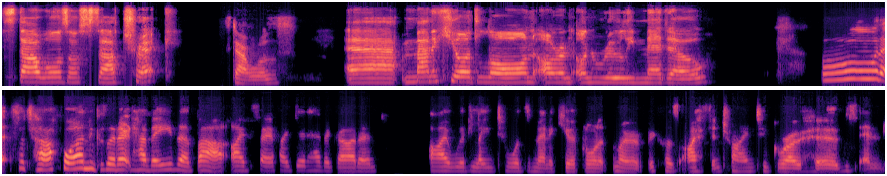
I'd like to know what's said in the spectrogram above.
Star Wars or Star Trek? Star Wars. Uh, manicured lawn or an unruly meadow? Oh, that's a tough one because I don't have either. But I'd say if I did have a garden, I would lean towards manicured lawn at the moment because I've been trying to grow herbs and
